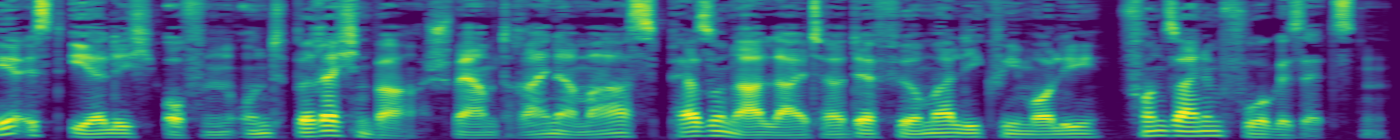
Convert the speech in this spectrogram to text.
Er ist ehrlich, offen und berechenbar, schwärmt Rainer Maas, Personalleiter der Firma Liquimolli, von seinem Vorgesetzten.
